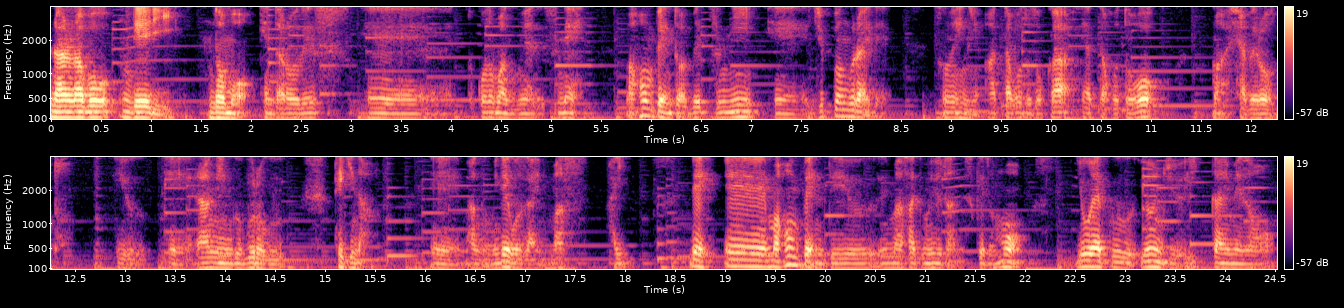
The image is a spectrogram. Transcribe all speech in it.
ランラボデイリー、どうも、健太郎です。えー、この番組はですね、まあ、本編とは別に、えー10分ぐらいで、その日にあったこととか、やったことを、まあ、喋ろうという、えーランニングブログ的な、えー番組でございます。はい。で、えーまあ、本編っていう、まあ、さっきも言ったんですけども、ようやく41回目の、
